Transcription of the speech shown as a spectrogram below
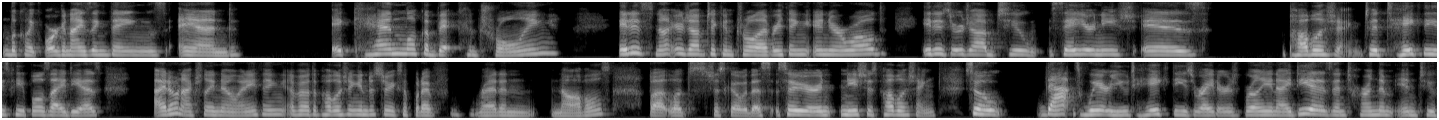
look like organizing things and it can look a bit controlling. It is not your job to control everything in your world. It is your job to say your niche is publishing, to take these people's ideas, I don't actually know anything about the publishing industry except what I've read in novels, but let's just go with this. So your niche is publishing. So that's where you take these writers' brilliant ideas and turn them into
